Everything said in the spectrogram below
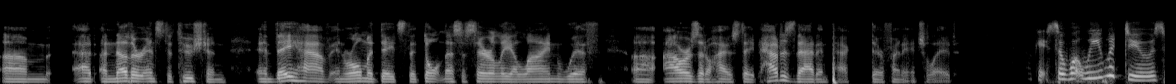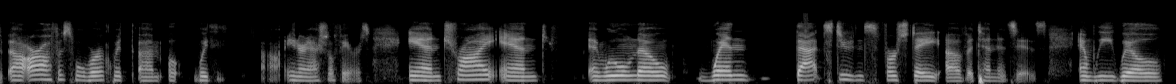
um, at another institution, and they have enrollment dates that don't necessarily align with uh, ours at Ohio State, how does that impact their financial aid? Okay, so what we would do is uh, our office will work with um, with uh, international affairs and try and and we will know when that student's first day of attendance is, and we will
